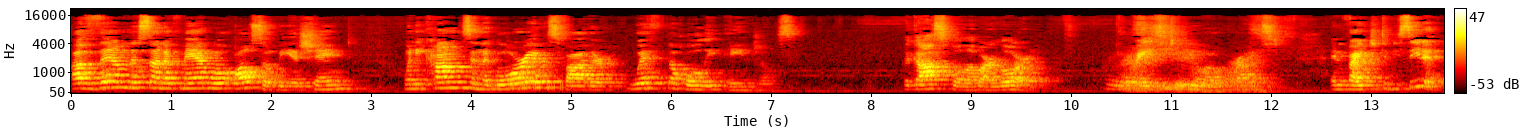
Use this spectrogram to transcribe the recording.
of them the Son of Man will also be ashamed when he comes in the glory of his Father with the holy angels. The Gospel of our Lord. Praise, Praise to you, O Christ. I invite you to be seated.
